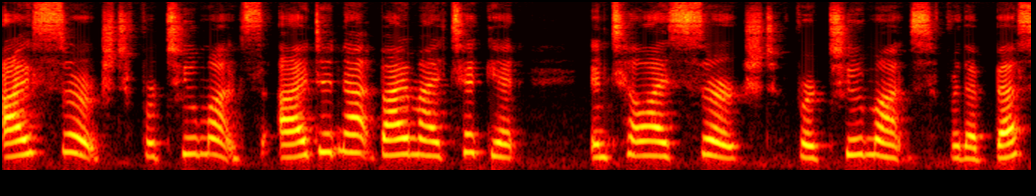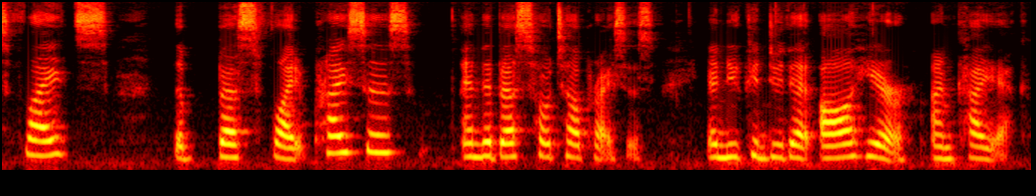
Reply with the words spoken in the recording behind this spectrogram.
I searched for two months. I did not buy my ticket until I searched for two months for the best flights, the best flight prices, and the best hotel prices. And you can do that all here on Kayak.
